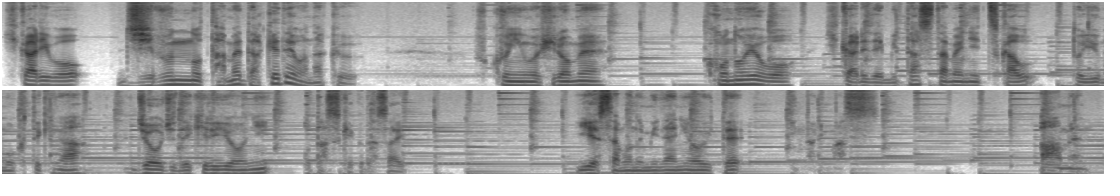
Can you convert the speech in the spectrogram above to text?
光を自分のためだけではなく福音を広めこの世を光で満たすために使うという目的が成就できるようにお助けください。イエス様の皆において祈ります。アーメン。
